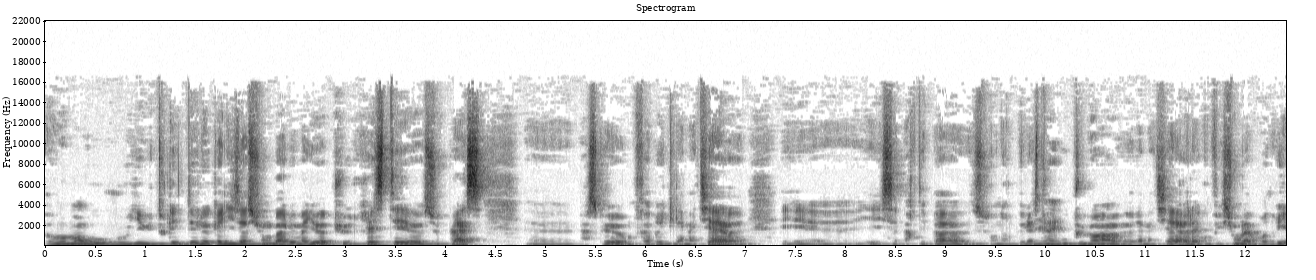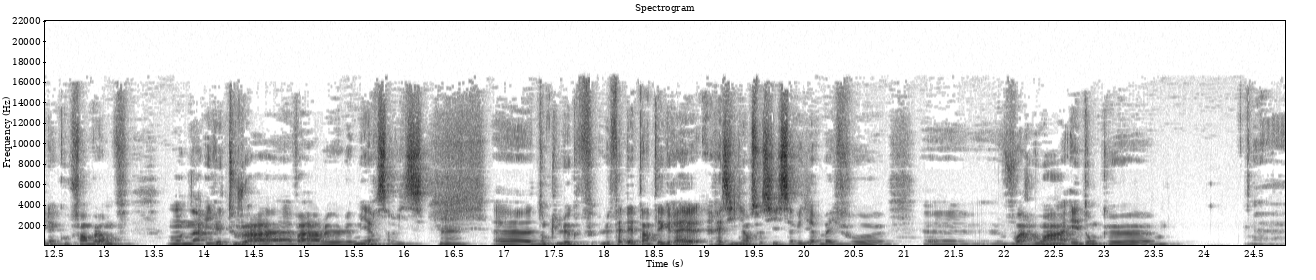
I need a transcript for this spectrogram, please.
au moment où il y a eu toutes les délocalisations, bah, le maillot a pu rester euh, sur place. Euh, parce que on fabrique la matière et, euh, et ça partait pas sur Europe de l'Est ou plus loin la matière, la confection, la broderie, la coupe. Enfin voilà, on, on arrivait toujours à avoir le, meilleur service. Euh, donc le, le fait d'être intégré, résilience aussi, ça veut dire bah il faut euh, voir loin et donc euh, euh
